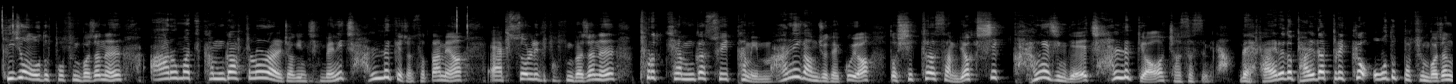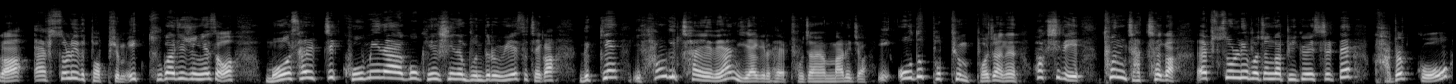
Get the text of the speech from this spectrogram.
기존 오드 퍼퓸 버전은 아로마틱함과 플로랄적인 측면이 잘 느껴졌었다면 앱솔리드 퍼퓸 버전은 프루티함과 스윗함이 많이 강조됐고요. 또 시트러스함 역시 강해진 게 잘 느껴졌었습니다. 네, 바이레도 발다프리크 오드 퍼퓸 버전과 앱솔리드 퍼퓸 이 두 가지 중에서 뭐 살지 고민하고 계시는 분들을 위해서 제가 느낀 이 향기 차이에 대한 이야기를 해보자면 말이죠. 이 오드 퍼퓸 버전은 확실히 톤 자체가 앱솔리 버전과 비교했을 때 가볍고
